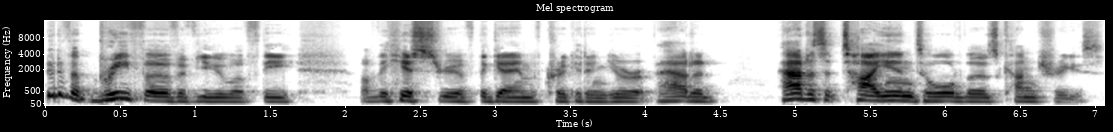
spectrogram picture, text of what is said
bit of a brief overview of the of the history of the game of cricket in Europe. How did how does it tie into all those countries?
